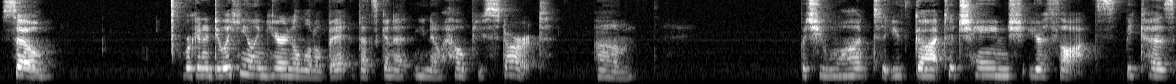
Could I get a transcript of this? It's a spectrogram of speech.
So, we're going to do a healing here in a little bit that's going to, you know, help you start. Um, but you want to, you've got to change your thoughts because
